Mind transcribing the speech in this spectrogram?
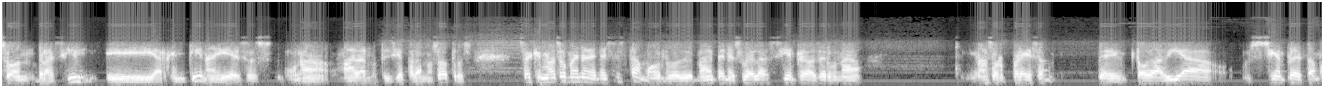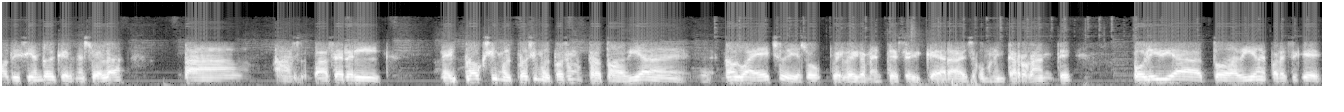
son Brasil y Argentina, y eso es una mala noticia para nosotros. O sea que más o menos en eso estamos. Lo demás, Venezuela siempre va a ser una, una sorpresa. Eh, todavía siempre estamos diciendo de que Venezuela va a, va a ser el, el próximo, el próximo, el próximo, pero todavía eh, no lo ha hecho y eso pues lógicamente se quedará eso como un interrogante. Bolivia todavía me parece que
